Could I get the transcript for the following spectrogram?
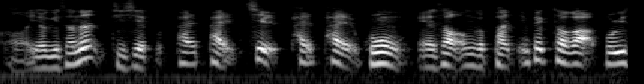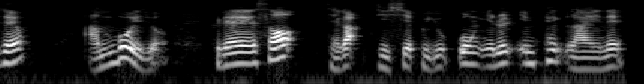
어, 여기서는 DCF887, 880에서 언급한 임팩터가 보이세요? 안 보이죠? 그래서 제가 DCF601을 임팩 라인에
